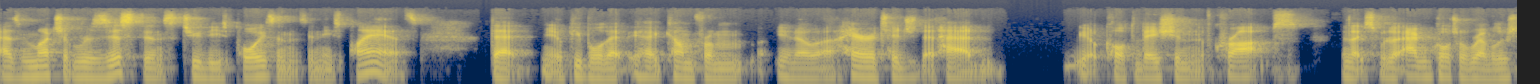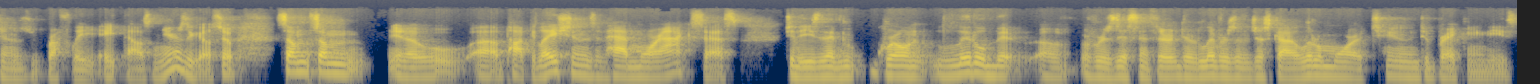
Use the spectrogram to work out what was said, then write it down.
as much of resistance to these poisons in these plants that you know people that had come from you know a heritage that had you know cultivation of crops and that sort of agricultural revolution was roughly 8,000 years ago. So some some you know uh, populations have had more access to these. They've grown a little bit of resistance. Their their livers have just got a little more attuned to breaking these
